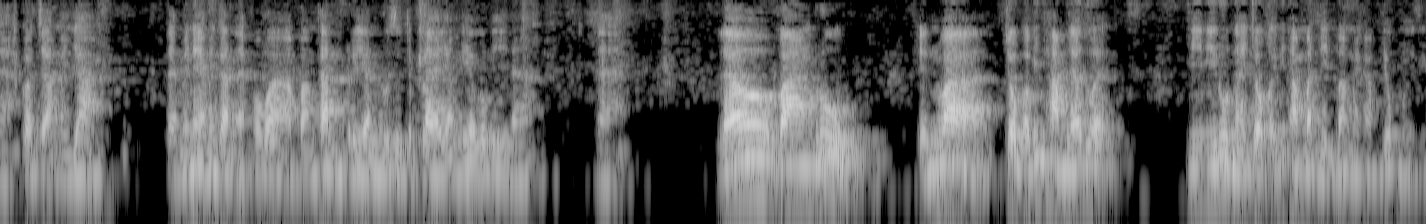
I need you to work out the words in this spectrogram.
นะก็จะไม่ยาก แต่ไม่แน่เหมือนกันแหละเพราะว่าบางท่านเรียนรู้สึกจะแปลอย่างเดียวก็มีนะนะแล้วบางรูปเห็นว่าจบอภิธรรมแล้วด้วย มีมีรูปไหนจบอภิธรรมบัณฑิตบ้างไหมครับ ยกมือสิ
